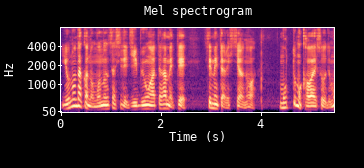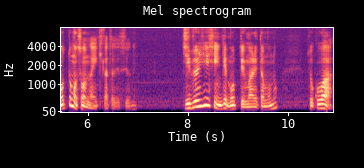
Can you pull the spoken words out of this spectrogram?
世の中の物差しで自分を当てはめて責めたりしちゃうのは最もかわいそうで最も損な生き方ですよね。自分自身で持って生まれたものそこは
